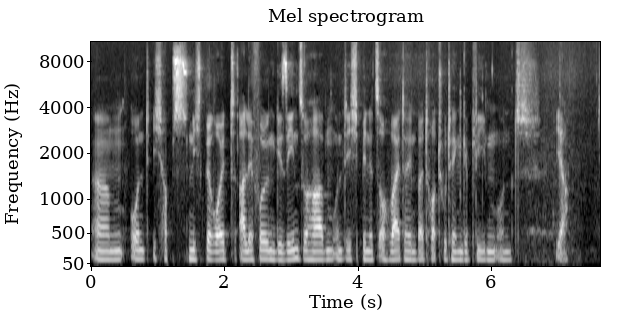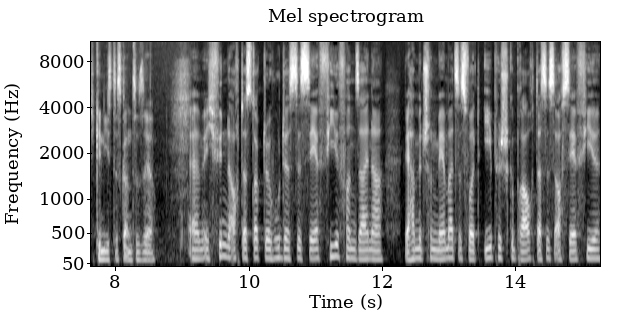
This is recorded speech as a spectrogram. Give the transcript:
Ähm, und ich habe es nicht bereut, alle Folgen gesehen zu haben. Und ich bin jetzt auch weiterhin bei Torchwood hängen geblieben. Und ja, ich genieße das Ganze sehr. Ähm, ich finde auch, dass Doctor Who, dass das sehr viel von seiner, wir haben jetzt schon mehrmals das Wort episch gebraucht, dass es auch sehr viel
